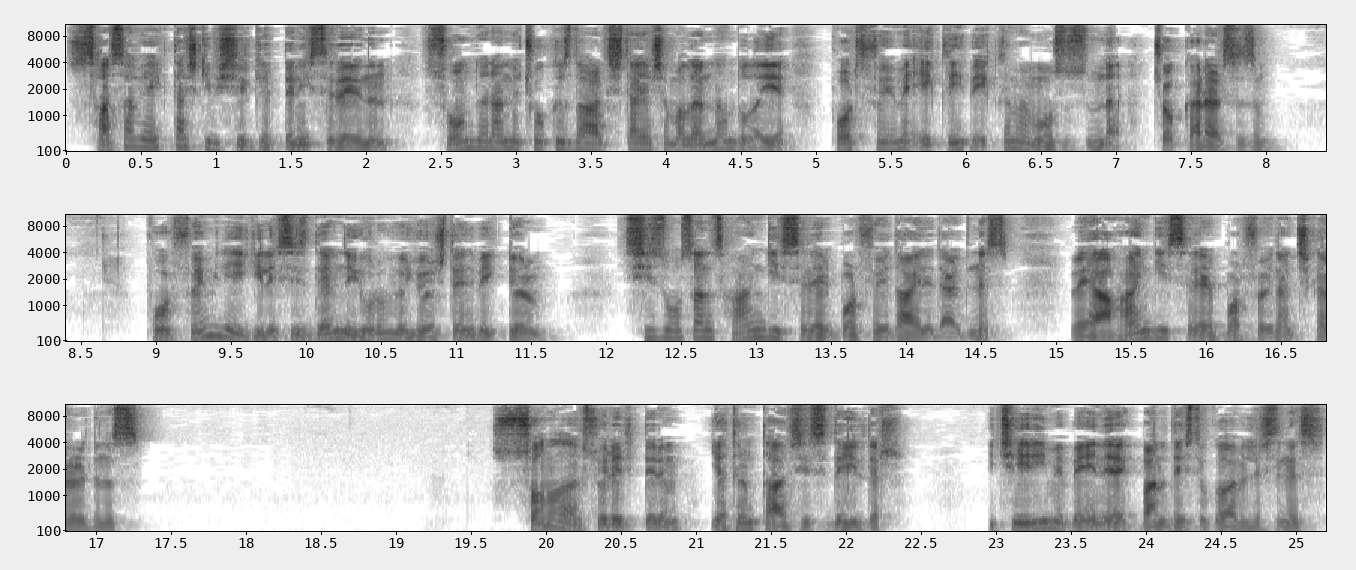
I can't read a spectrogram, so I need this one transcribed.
Sasa ve Ektaş gibi şirketlerin hisselerinin son dönemde çok hızlı artışlar yaşamalarından dolayı portföyüme ekleyip eklememe hususunda çok kararsızım. Portföyüm ile ilgili sizlerin de yorum ve görüşlerini bekliyorum. Siz olsanız hangi hisseleri portföye dahil ederdiniz veya hangi hisseleri portföyden çıkarırdınız? Son olarak söylediklerim yatırım tavsiyesi değildir. İçeriğimi beğenerek bana destek olabilirsiniz.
